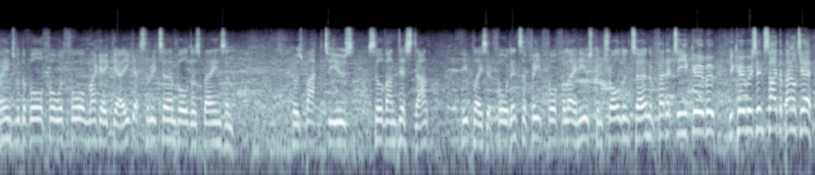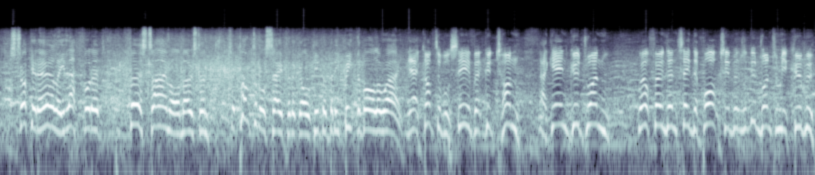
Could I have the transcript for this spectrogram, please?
Baines with the ball forward for Magaye Gueye. Gets the return ball, does Baines, and goes back to use Sylvain Distin. He plays it forward into feet for Fellaini, who's controlled and turned and fed it to Yakubu. Yakubu's inside the penalty area, struck it early, left-footed, first time almost, and it's a comfortable save for the goalkeeper, but he beat the ball away. Yeah, comfortable save, but good turn. Again, good run. Well found inside the box. but It was a good run from Yakubu.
